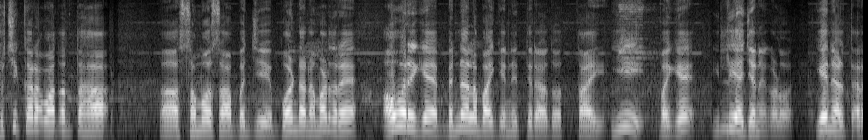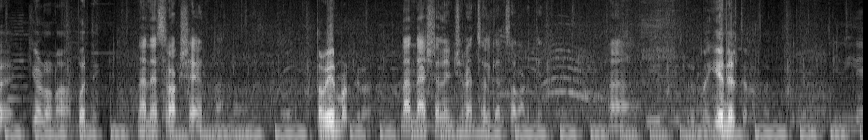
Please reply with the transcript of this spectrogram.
ರುಚಿಕರವಾದಂತಹ ಸಮೋಸ ಬಜ್ಜಿ ಬೋಂಡನ ಮಾಡಿದ್ರೆ ಅವರಿಗೆ ಬೆನ್ನೆಲುಬಾಗಿ ನಿಂತಿರೋದು ತಾಯಿ. ಈ ಬಗ್ಗೆ ಇಲ್ಲಿಯ ಜನಗಳು ಏನು ಹೇಳ್ತಾರೆ ಕೇಳೋಣ ಬನ್ನಿ. ನನ್ನ ಹೆಸರು ಅಕ್ಷಯ್ ಅಂತ. ತಾವೇನು ಮಾಡ್ತೀರಾ? ನಾನು ನ್ಯಾಷನಲ್ ಇನ್ಶೂರೆನ್ಸಲ್ಲಿ ಕೆಲಸ ಮಾಡ್ತೀನಿ. ಇದ್ರ ಬಗ್ಗೆ ಏನು ಹೇಳ್ತೀರಾ? ಇಲ್ಲಿ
